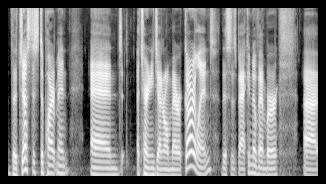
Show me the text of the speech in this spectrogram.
the Justice Department and Attorney General Merrick Garland. This is back in November. Uh,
